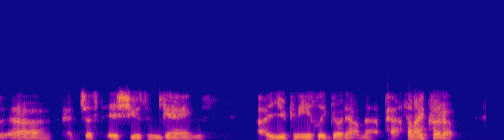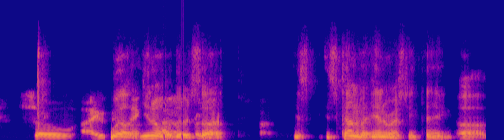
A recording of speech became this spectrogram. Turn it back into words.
uh, and just issues and gangs, uh, you can easily go down that path, and I could have. So I Well, you know, there's uh, it's it's kind of an interesting thing. Uh,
